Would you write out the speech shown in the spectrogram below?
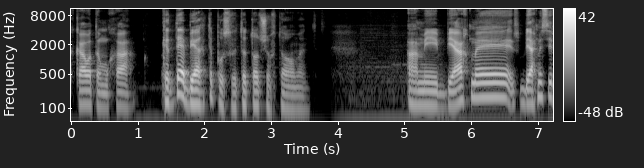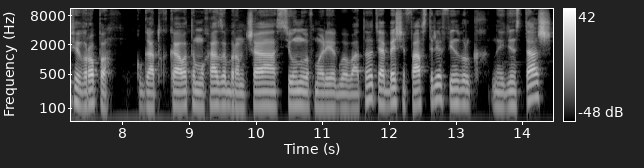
Какавата муха. Къде бяхте по света точно в този момент? Ами бяхме, бяхме си в Европа, когато какавата муха забръмча силно в Мария главата. Тя беше в Австрия, в Инсбрук на един стаж.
